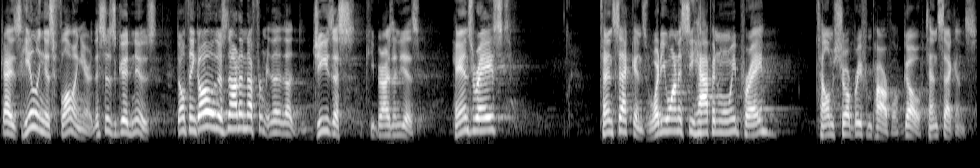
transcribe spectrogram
Guys, healing is flowing here. This is good news. Don't think, oh, there's not enough for me. Jesus, keep your eyes on Jesus. Hands raised. 10 seconds. What do you want to see happen when we pray? Tell them short, brief, and powerful. Go. 10 seconds.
